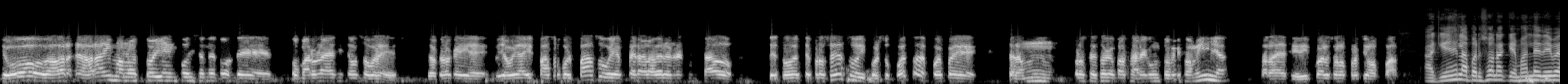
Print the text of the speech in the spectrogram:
Yo ahora, ahora mismo no estoy en posición de, tomar una decisión sobre eso. Yo creo que eh, yo voy a ir paso por paso, voy a esperar a ver el resultado de todo este proceso y por supuesto después pues será un proceso que pasaré con toda mi familia para decidir cuáles son los próximos pasos. ¿A quién es la persona que más le debe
